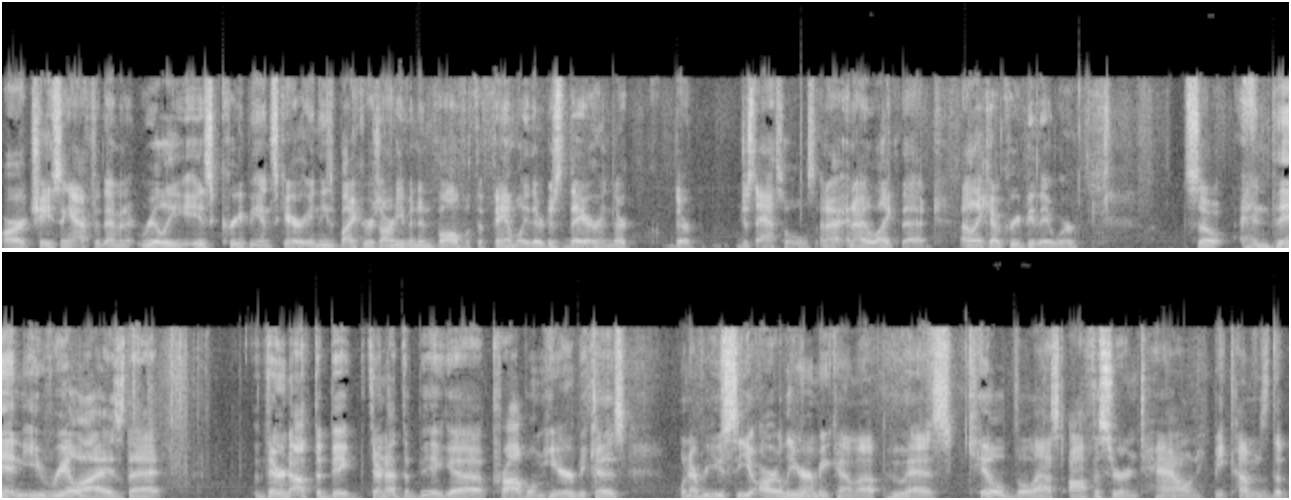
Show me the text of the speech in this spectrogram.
are chasing after them and it really is creepy and scary and these bikers aren't even involved with the family. They're just there and they're they're just assholes and I and I like that. I like how creepy they were. So and then you realize that they're not the big they're not the big uh, problem here because whenever you see Arlie Lee Ermey come up, who has killed the last officer in town, becomes the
